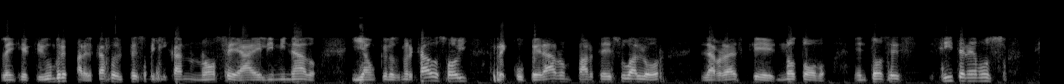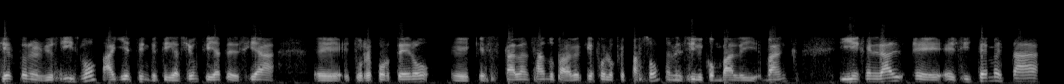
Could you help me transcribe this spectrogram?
la incertidumbre para el caso del peso mexicano no se ha eliminado. Y aunque los mercados hoy recuperaron parte de su valor, la verdad es que no todo. Entonces, sí tenemos cierto nerviosismo. Hay esta investigación que ya te decía eh, tu reportero eh, que se está lanzando para ver qué fue lo que pasó en el Silicon Valley Bank. Y en general, el sistema está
